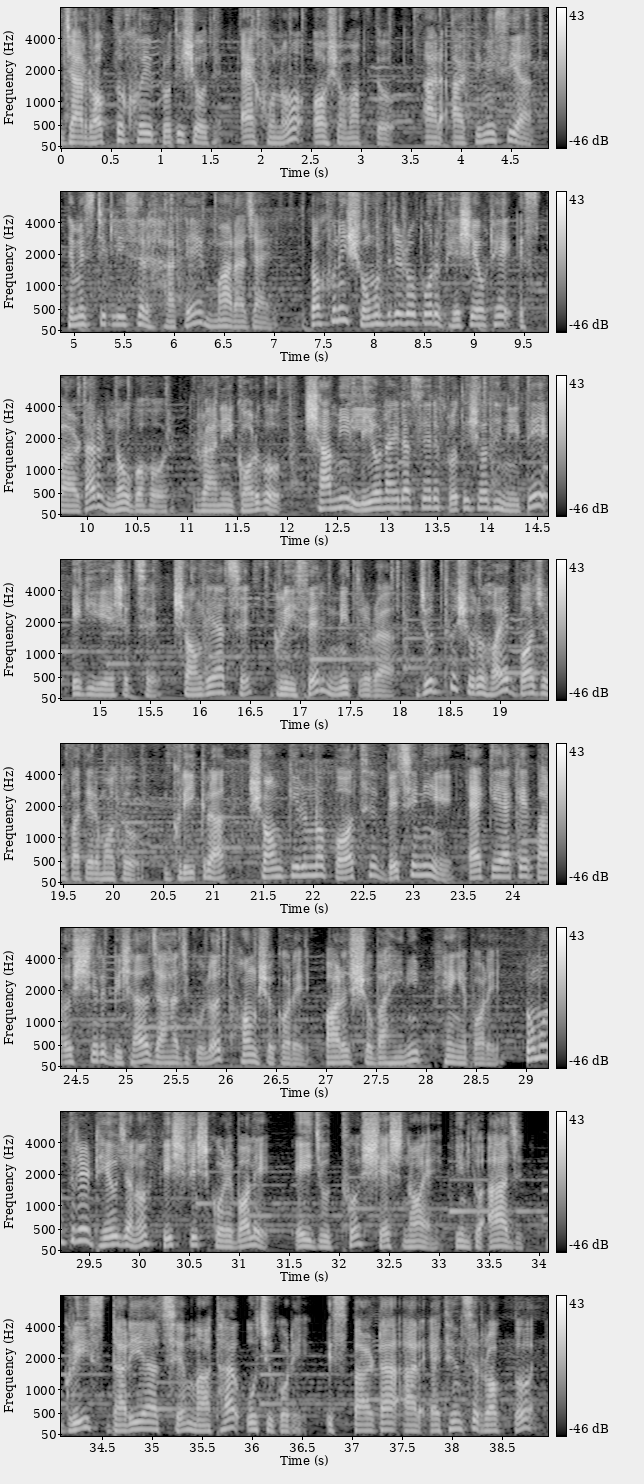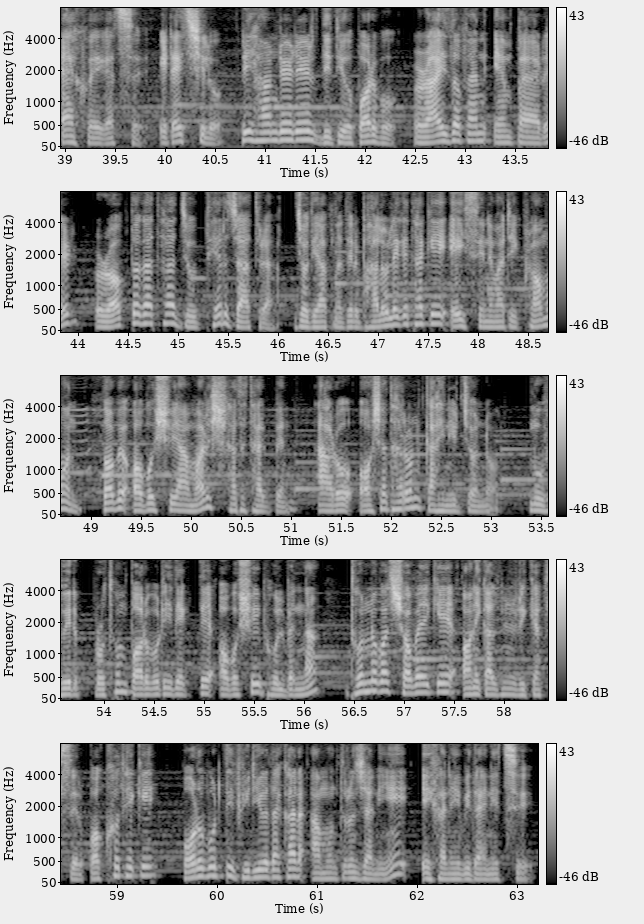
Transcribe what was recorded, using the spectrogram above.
যার রক্তক্ষয়ী প্রতিশোধ এখনও অসমাপ্ত। আর আর্টিমিসিয়া থেমিস্টিক্লিসের হাতে মারা যায়। তখনই সমুদ্রের ওপর ভেসে ওঠে স্পার্টার নৌবহর। রানী গর্গ স্বামী লিওনাইডাসের প্রতিশোধ নিতে এগিয়ে এসেছে। সঙ্গে আছে গ্রিসের মিত্ররা। যুদ্ধ শুরু হয় বজ্রপাতের মতো। গ্রিকরা সংকীর্ণ পথ বেছে নিয়ে একে একে পারস্যের বিশাল জাহাজগুলো ধ্বংস করে। পারস্য বাহিনী ভেঙে পড়ে। সমুদ্রের ঢেউ যেন ফিস ফিস করে বলে, এই যুদ্ধ শেষ নয়। কিন্তু আজ গ্রিস দাঁড়িয়ে আছে মাথা উঁচু করে। স্পার্টা আর অ্যাথেন্সের রক্ত এক হয়ে গেছে। এটাই ছিল থ্রি হান্ড্রেডের দ্বিতীয় পর্ব রাইজ অফ অ্যান এম্পায়ারের রক্তগাথা যুদ্ধের যাত্রা। যদি আপনাদের ভালো লেগে থাকে এই সিনেমাটিক ভ্রমণ, তবে অবশ্যই আমার সাথে থাকবেন আরও অসাধারণ কাহিনীর জন্য। মুভির প্রথম পর্বটি দেখতে অবশ্যই ভুলবেন না। ধন্যবাদ সবাইকে অনেক আলভিন রিক্যাপসের পক্ষ থেকে। পরবর্তী ভিডিও দেখার আমন্ত্রণ জানিয়ে এখানে বিদায় নিচ্ছি।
